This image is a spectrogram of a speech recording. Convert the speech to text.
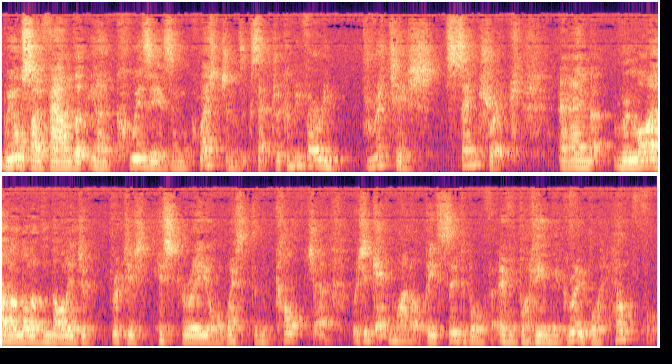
we also found that you know quizzes and questions etc. can be very British centric and rely on a lot of knowledge of British history or Western culture, which again might not be suitable for everybody in the group or helpful.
